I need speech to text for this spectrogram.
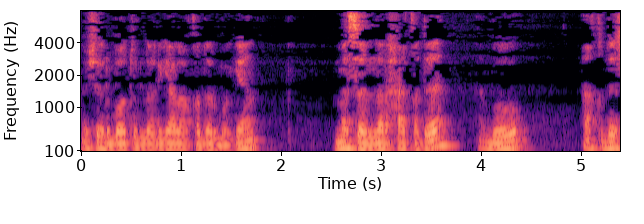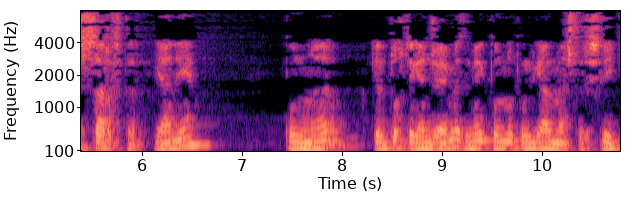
وشربات الله رجال قدر بوكان مسألة حق دا بو aqdi sarfdir. Ya'ni pulni kelib to'xtagan joyimiz demak pulni pulga almashtirishlik.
